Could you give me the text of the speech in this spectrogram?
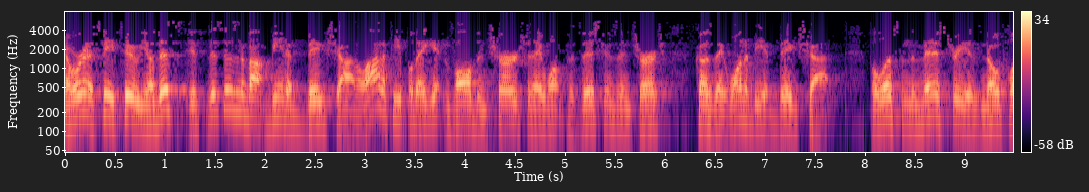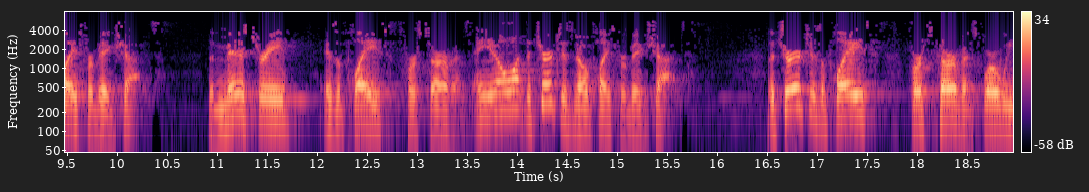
And we're going to see too, you know, this this isn't about being a big shot. A lot of people they get involved in church and they want positions in church because they want to be a big shot. But listen, the ministry is no place for big shots. The ministry is a place for servants. And you know what? The church is no place for big shots. The church is a place for servants where we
